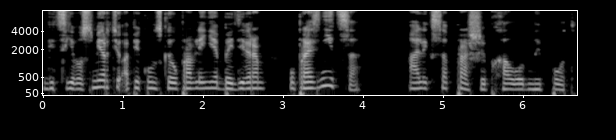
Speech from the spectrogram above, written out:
Ведь с его смертью опекунское управление Бедивером упразднится. Алекса прошиб холодный пот.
